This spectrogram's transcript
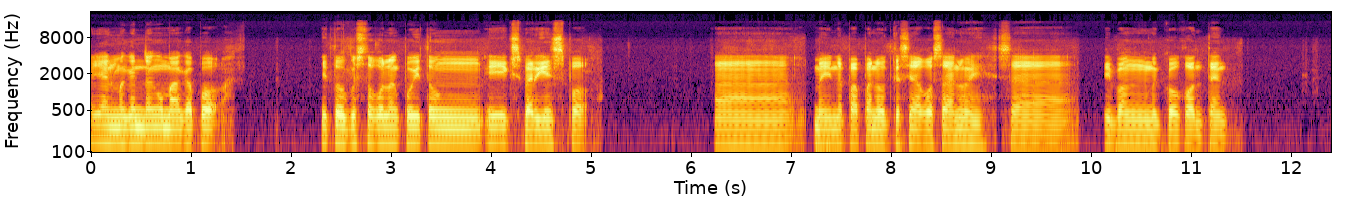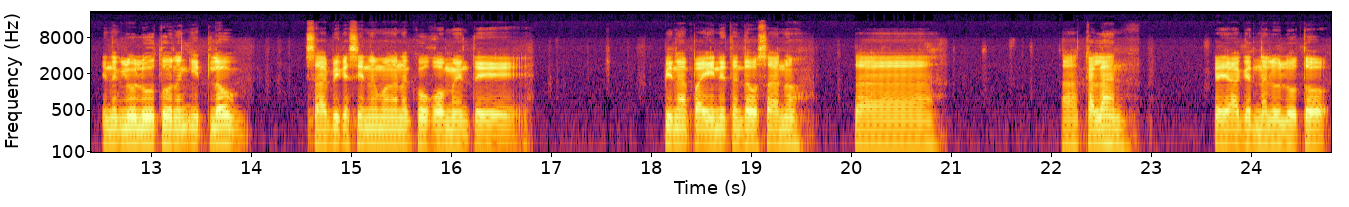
Ayan, magandang umaga po. Ito, gusto ko lang po itong i-experience po. Ah, may napapanood kasi ako sa ano eh, sa ibang nagko-content. Yung nagluluto ng itlog. Sabi kasi ng mga nagko-comment eh, pinapainit na daw sa ano, sa ah, kalan. Kaya agad naluluto.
